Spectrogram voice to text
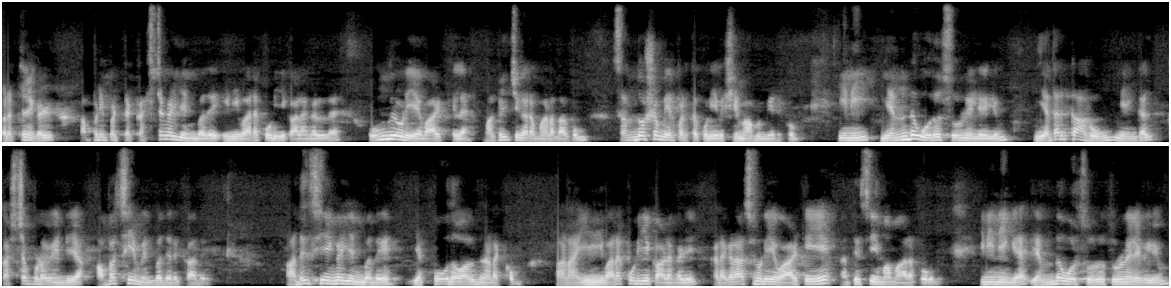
பிரச்சனைகள் அப்படிப்பட்ட கஷ்டங்கள் என்பது இனி வரக்கூடிய காலங்கள்ல உங்களுடைய வாழ்க்கையில மகிழ்ச்சிகரமானதாகவும் சந்தோஷம் ஏற்படுத்தக்கூடிய விஷயமாகவும் இருக்கும். இனி எந்த ஒரு சூழ்நிலையிலும் எதற்காகவும் நீங்கள் கஷ்டப்பட வேண்டிய அவசியம் என்பது இருக்காது. அதிசயங்கள் என்பது எப்போதாவது நடக்கும். ஆனா இனி வரக்கூடிய காலங்களில் கடகராசனுடைய வாழ்க்கையே அதிசயமா மாறப்போகுது. இனி நீங்க எந்த ஒரு சூழ் சூழ்நிலைகளையும்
